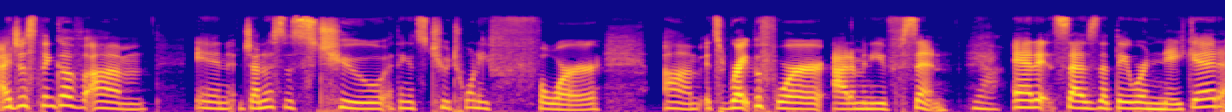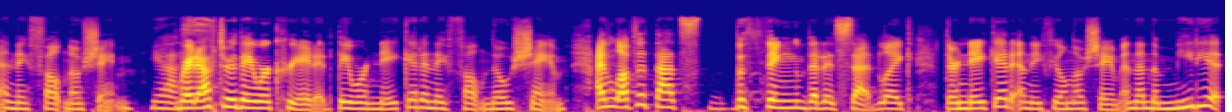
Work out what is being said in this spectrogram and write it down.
I just think of um in Genesis two. I think it's two twenty four. Um, it's right before Adam and Eve sin, Yeah. and it says that they were naked and they felt no shame. Yes. Right after they were created, they were naked and they felt no shame. I love that that's the thing that is said. Like they're naked and they feel no shame, and then the immediate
